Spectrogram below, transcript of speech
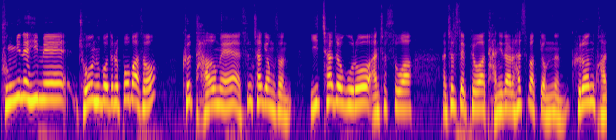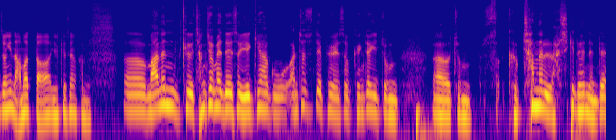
국민의힘의 좋은 후보들을 뽑아서 그 다음에 순차 경선 2차적으로 안철수와 안철수 대표와 단일화를 할 수밖에 없는 그런 과정이 남았다 이렇게 생각합니다. 어, 많은 그 장점에 대해서 얘기하고 안철수 대표에서 굉장히 좀 어, 좀 극찬을 하시기도 했는데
